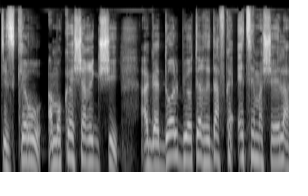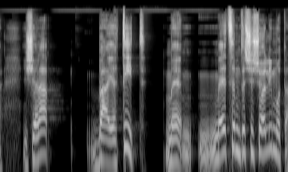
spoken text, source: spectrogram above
תזכרו, המוקש הרגשי הגדול ביותר זה דווקא עצם השאלה. היא שאלה בעייתית, מעצם זה ששואלים אותה.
